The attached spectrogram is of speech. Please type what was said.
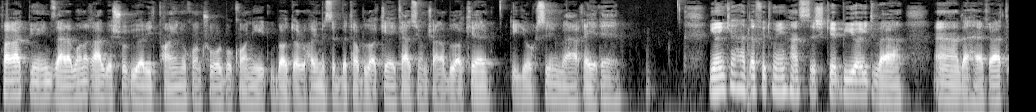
فقط بیاین ضربان قلبش رو بیارید پایین و کنترل بکنید با داروهای مثل beta blocker calcium channel blocker دیگوکسین و غیره. یا اینکه هدفتون این هستش که بیایید و در حقیقت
